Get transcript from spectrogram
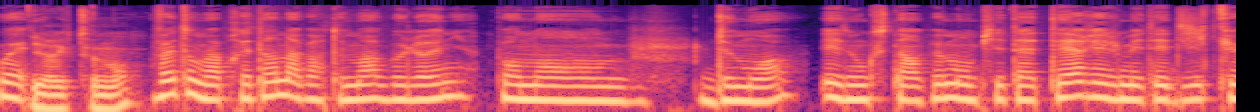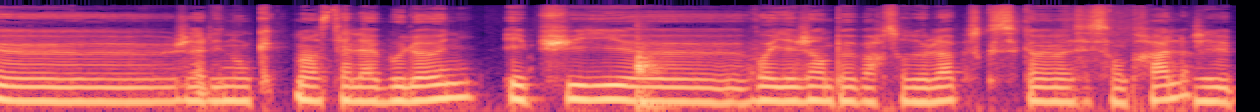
Ouais. Directement. En fait, on m'a prêté un appartement à Bologne pendant deux mois. Et donc, c'était un peu mon pied à terre. Et je m'étais dit que j'allais donc m'installer à Bologne. Et puis, euh, voyager un peu à partir de là, parce que c'est quand même assez central. J'ai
